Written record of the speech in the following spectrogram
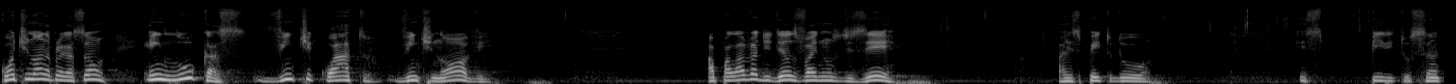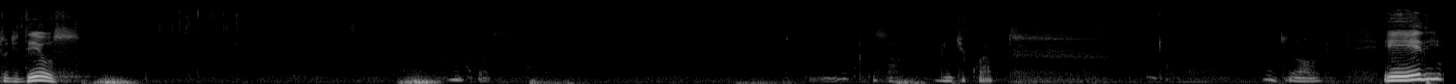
continuando a pregação, em Lucas 24, 29 a palavra de Deus vai nos dizer a respeito do Espírito Santo de Deus. 29. E ele.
